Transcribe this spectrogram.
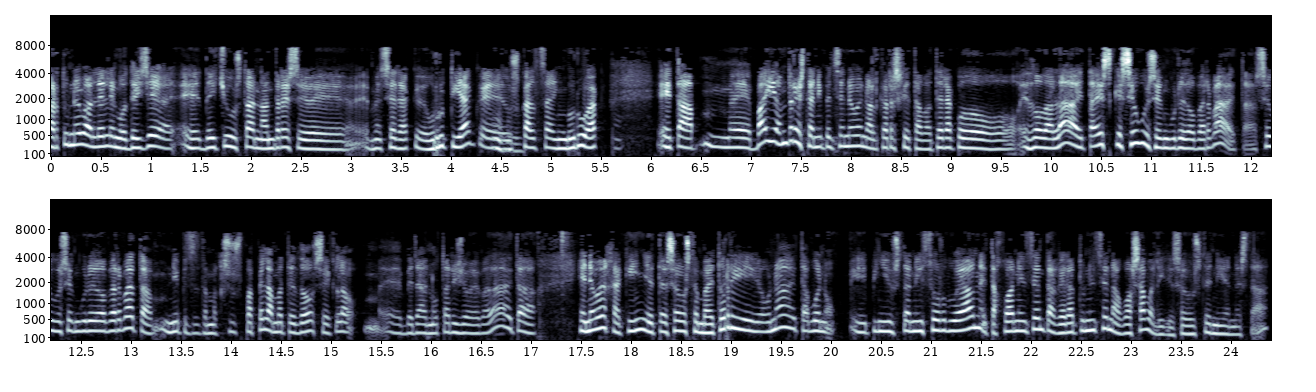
hartu neba lehenengo deize, e, deitxu ustan Andres e, meserak, e, urrutiak, e, euskaltzain buruak, eta e, bai Andres, eta ni pentsen neuen alkarrezketa baterako edo dala, eta ez que zeu esen gure do berba, eta zeu esen gure do berba, eta ni pentsetan Jesus papela mate do, ze, klau, e, bera notari joe bada, eta eneuen jakin, eta ezagusten ba, etorri ona, eta bueno, ipini ustan izorduean, eta joan nintzen, eta geratu nintzen, aguazabalik ezagusten nien, ez da.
